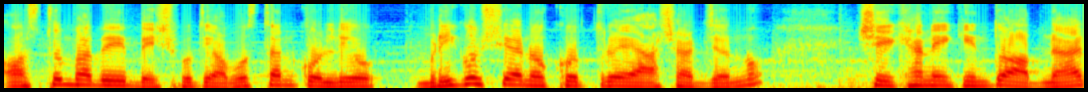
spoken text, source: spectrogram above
অষ্টমভাবে বৃহস্পতি অবস্থান করলেও মৃগশিরা নক্ষত্রে আসার জন্য সেখানে কিন্তু আপনার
